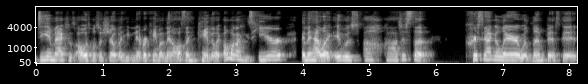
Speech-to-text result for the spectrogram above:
DMX was always supposed to show, but he never came up. And then all of a sudden he came. They're like, oh my god, he's here. And they had like it was oh god, just the Christina Aguilera with Limp Bizkit.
